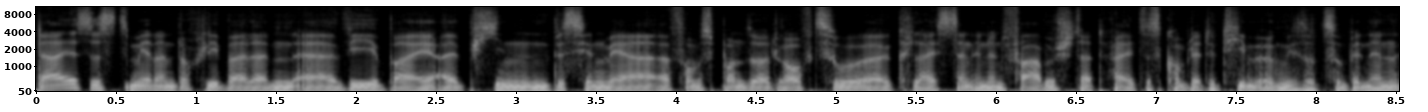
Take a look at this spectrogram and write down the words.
da ist es mir dann doch lieber dann äh, wie bei Alpine ein bisschen mehr äh, vom Sponsor drauf zu äh, kleistern in den Farben, statt halt das komplette Team irgendwie so zu benennen.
